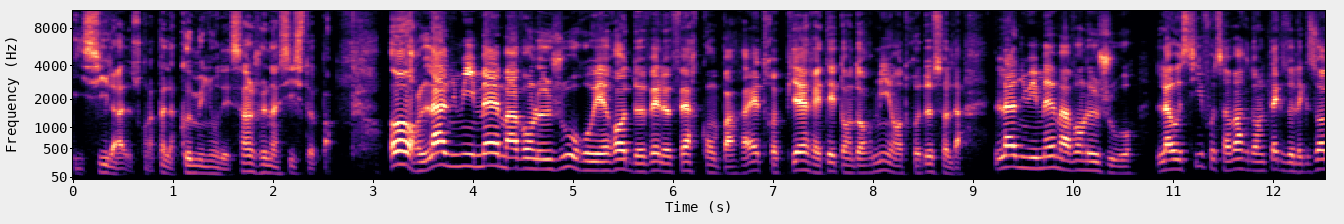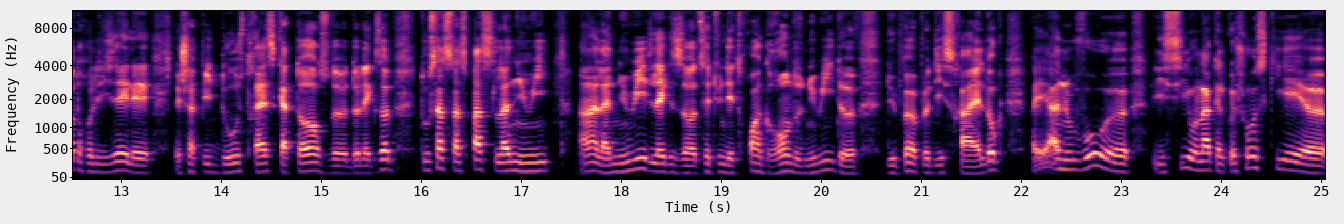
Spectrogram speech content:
ici là, ce qu'on appelle la communion des saints, je n'insiste pas. Or, la nuit même avant le jour où Hérode devait le faire comparaître, Pierre était endormi entre deux soldats. La nuit même avant le jour. Là aussi, il faut savoir que dans le texte de l'Exode, relisez les, chapitres 12, 13, 14 de, l'Exode, tout ça, ça se passe la nuit, hein, la nuit de l'Exode. C'est une des trois grandes nuits du peuple d'Israël. Donc, voyez, à nouveau, euh, ici, on a quelque chose qui est euh,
